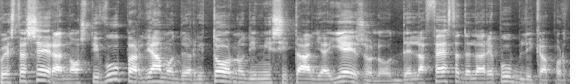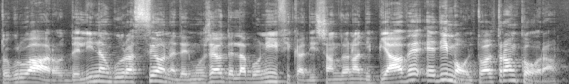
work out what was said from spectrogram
Questa sera a Nos TV parliamo del ritorno di Miss Italia Jesolo, della festa della Repubblica a Portogruaro, dell'inaugurazione del Museo della Bonifica di San Donà di Piave e di molto altro ancora.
